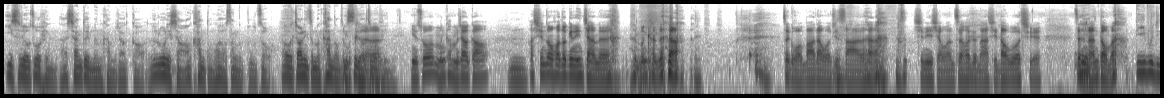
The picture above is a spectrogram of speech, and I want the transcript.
意识流作品它相对门槛比较高。如果你想要看懂的话，有三个步骤。那我教你怎么看懂意识流作品。你说门槛比较高，嗯，他心中话都跟你讲了，门槛在哪？这个王八蛋，我去杀了他。心里想完之后，就拿起刀过去，这很难懂吗？第一步就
